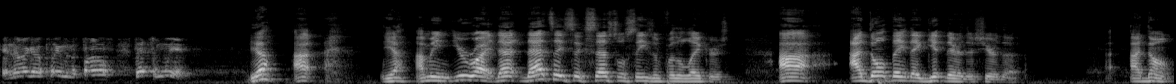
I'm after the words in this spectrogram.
and now I got to play them in the finals. That's a win. Yeah, I yeah, I mean, you're right. That that's a successful season for the Lakers. I I don't think they get there this year though. I don't.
